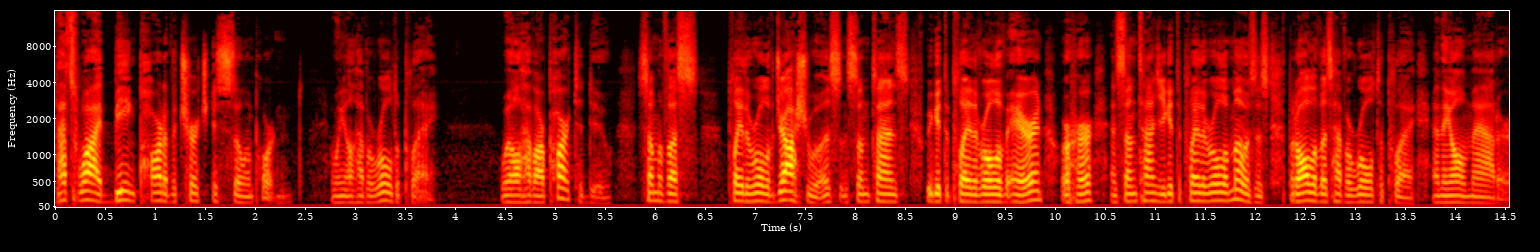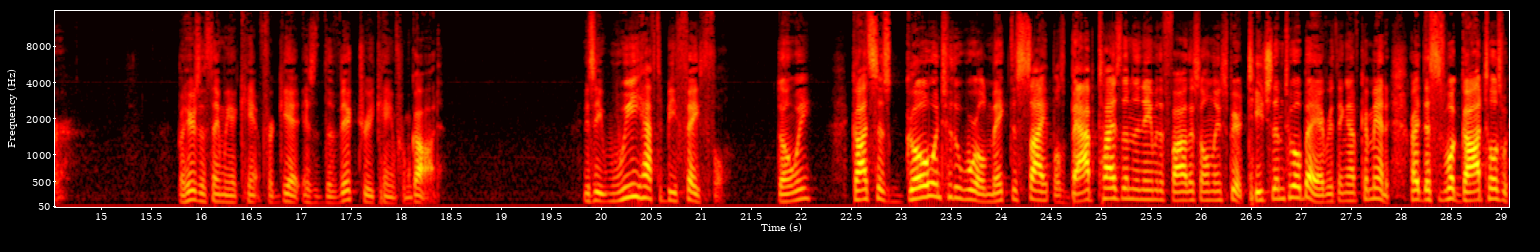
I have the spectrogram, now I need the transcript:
That's why being part of a church is so important. And we all have a role to play. We all have our part to do. Some of us play the role of Joshua's, and sometimes we get to play the role of Aaron or Hur, and sometimes you get to play the role of Moses. But all of us have a role to play, and they all matter. But here's the thing we can't forget is that the victory came from God. You see, we have to be faithful, don't we? God says, Go into the world, make disciples, baptize them in the name of the Father, Son, and Holy Spirit, teach them to obey everything I've commanded. Right? This is what God told us.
